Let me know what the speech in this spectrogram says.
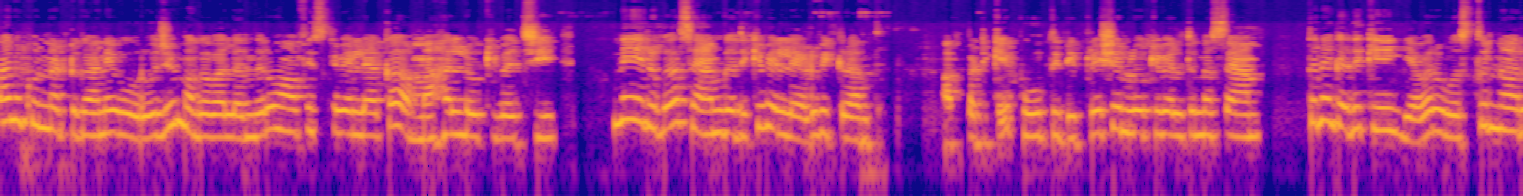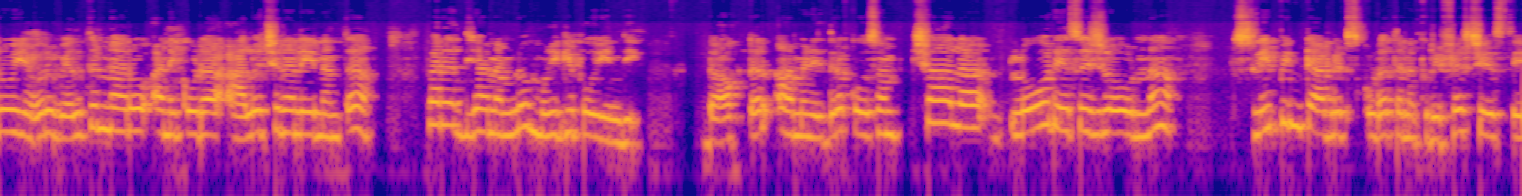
అనుకున్నట్టుగానే ఓ రోజు మగవాళ్ళందరూ ఆఫీస్కి వెళ్ళాక మహల్లోకి వచ్చి నేరుగా శామ్ గదికి వెళ్ళాడు విక్రాంత్. అప్పటికే పూర్తి డిప్రెషన్లోకి వెళ్తున్న శామ్ తన గదికి ఎవరు వస్తున్నారో ఎవరు వెళ్తున్నారో అని కూడా ఆలోచన లేనంత పరధ్యానంలో మునిగిపోయింది. డాక్టర్ ఆమె నిద్ర కోసం చాలా లో డేసేజ్లో ఉన్న స్లీపింగ్ టాబ్లెట్స్ కూడా తనకు రిఫర్ చేస్తే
